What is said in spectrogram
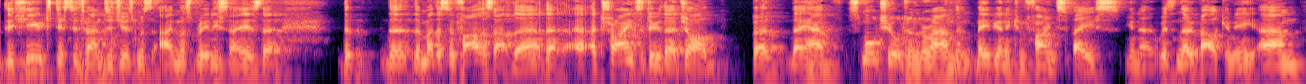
the huge disadvantages. Must, I must really say is that the, the the mothers and fathers out there that are trying to do their job, but they have small children around them, maybe in a confined space, you know, with no balcony. Um,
